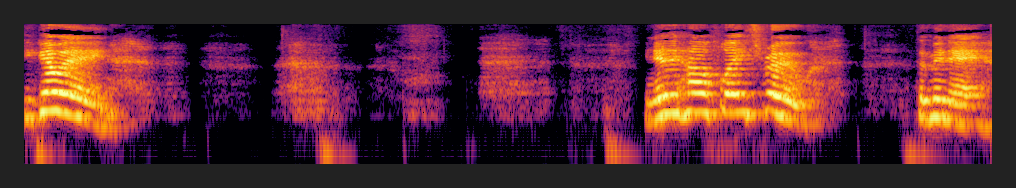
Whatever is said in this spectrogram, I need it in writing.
Keep going. You're nearly halfway through the minute.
